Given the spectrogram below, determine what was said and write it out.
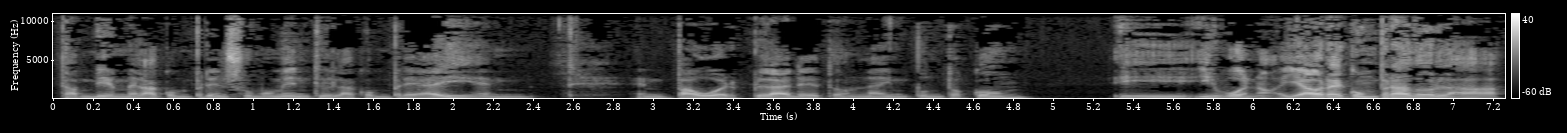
también me la compré en su momento y la compré ahí, en, en powerplanetonline.com. Y, y bueno, y ahora he comprado la,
